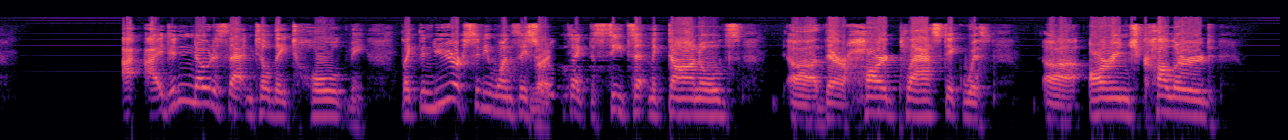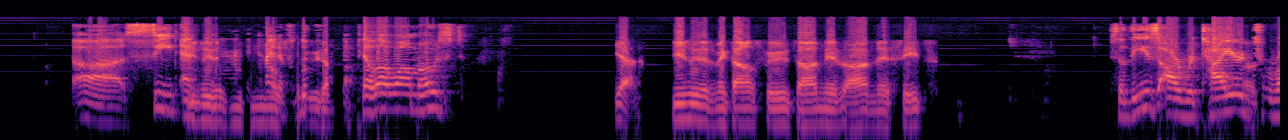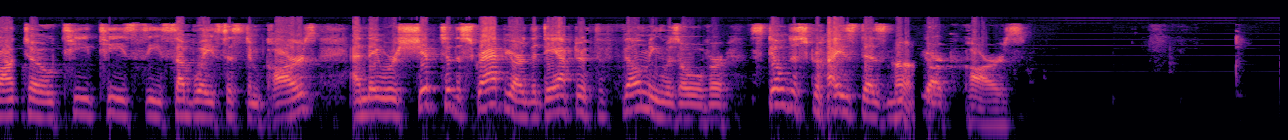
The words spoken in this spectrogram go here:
I, I didn't notice that until they told me. Like the New York City ones, they sort of look like the seats at McDonald's. Uh, they're hard plastic with uh, orange colored uh, seat and it kind of looks like a pillow almost. Yeah. Usually there's McDonald's foods on the on the seats. So these are retired Okay. Toronto TTC subway system cars, and they were shipped to the scrapyard the day after the filming was over, still disguised as New Huh. York cars.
